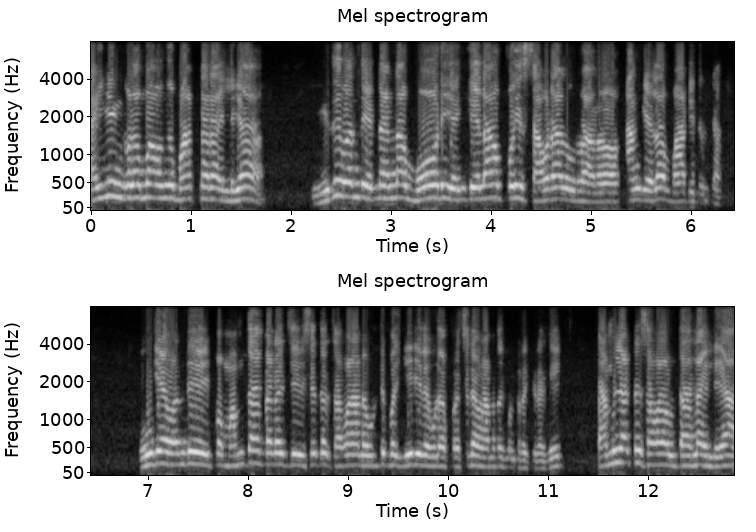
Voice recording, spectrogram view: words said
கையும் குளமா அவங்க மாட்டினாரா இல்லையா? இது வந்து என்னன்னா மோடி எங்கெல்லாம் போய் சவடால் விடுறானோ அங்கெல்லாம் மாட்டிட்டு இருக்காங்க. இங்க வந்து இப்ப மம்தா பானர்ஜி விஷயத்த சவாலான விட்டு இப்ப ஈரியில இவ்வளவு பிரச்சனை நடந்து கொண்டிருக்கிறது. தமிழ்நாட்டு சவால் விட்டாரா இல்லையா?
